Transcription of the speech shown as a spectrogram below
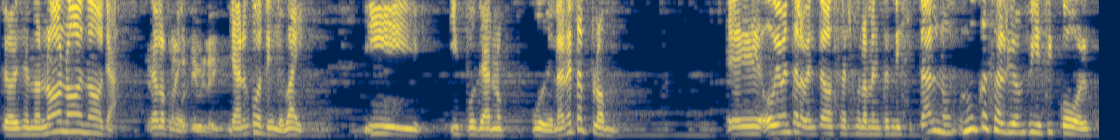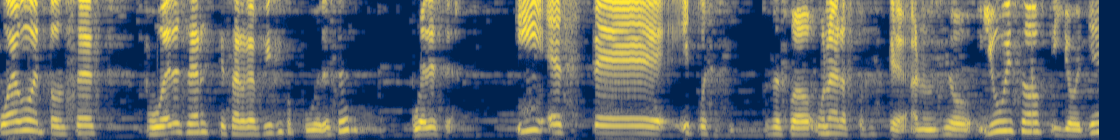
te va diciendo, no, no, no, ya, ya lo probé. compatible. Ya no es compatible, bye. Y, y pues ya no pude. La neta, plomo. Eh, obviamente la venta va a ser solamente en digital. nu- nunca salió en físico el juego, entonces puede ser que salga en físico, puede ser, puede ser. Y este, y pues así. Entonces fue una de las cosas que anunció Ubisoft y yo, yeah.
